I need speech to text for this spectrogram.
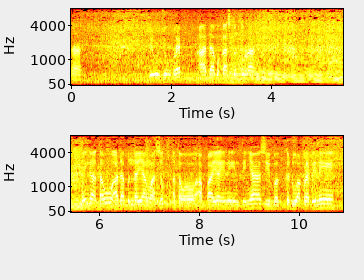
Nah di ujung klep ada bekas benturan. Ini nggak tahu ada benda yang masuk atau apa ya. Ini intinya si kedua klep ini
